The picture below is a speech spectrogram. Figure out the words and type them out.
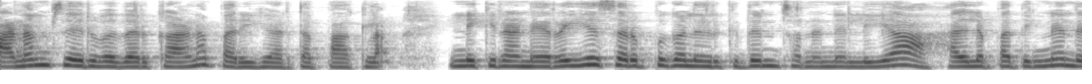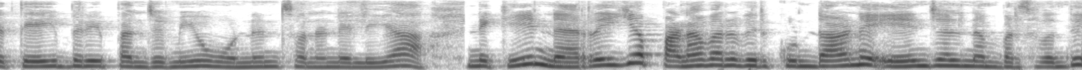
பணம் சேருவதற்கான பரிகாரத்தை பார்க்கலாம். இன்றைக்கி நான் நிறைய சிறப்புகள் இருக்குதுன்னு சொன்னேன் இல்லையா? அதில் பார்த்தீங்கன்னா இந்த தேய்பிரை பஞ்சமியும் ஒன்றுன்னு சொன்னேன் இல்லையா? இன்னைக்கு நிறைய பணவரவிற்குண்டான ஏஞ்சல் நம்பர்ஸ் வந்து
